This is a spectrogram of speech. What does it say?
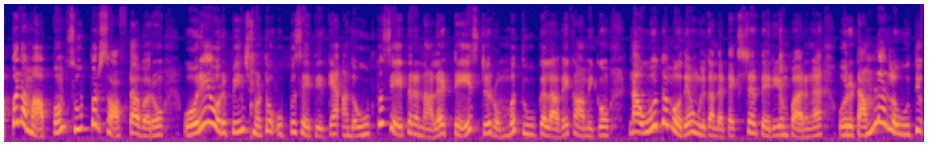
அப்போ நம்ம அப்பம் சூப்பர் சாஃப்டாக வரும். ஒரே ஒரு பிஞ்ச் மட்டும் உப்பு சேர்த்திருக்கேன். அந்த உப்பு சேர்த்துறனால டேஸ்ட்டு ரொம்ப தூக்கலாகவே காமிக்கும். நான் ஊற்றும் போதே உங்களுக்கு அந்த டெக்ஸ்டர் தெரியும் பாருங்கள் ஒரு டம்ளரில் ஊற்றி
